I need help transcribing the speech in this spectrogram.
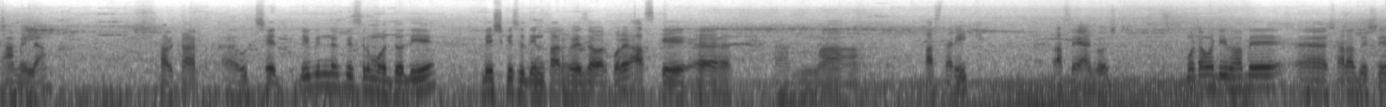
ঝামেলা, সরকার উচ্ছেদ, বিভিন্ন কিছুর মধ্য দিয়ে বেশ কিছুদিন পার হয়ে যাওয়ার পরে আজকে পাঁচ তারিখ, পাঁচই আগস্ট। মোটামুটিভাবে সারা দেশে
